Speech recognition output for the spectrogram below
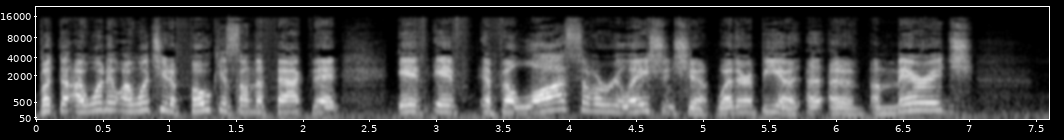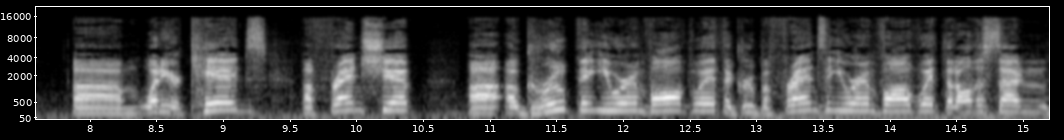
but the, I want to I want you to focus on the fact that if if if a loss of a relationship, whether it be a a, a marriage, um, one of your kids, a friendship, uh, a group that you were involved with, a group of friends that you were involved with that all of a sudden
